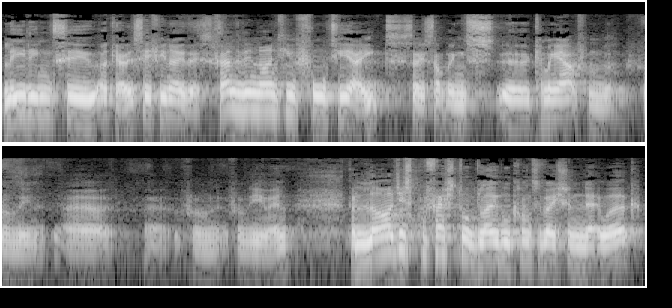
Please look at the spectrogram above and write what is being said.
leading to, okay, let's see if you know this. Founded in 1948, so something's uh, coming out from, from, the, uh, uh, from, from the UN. The largest professional global conservation network,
